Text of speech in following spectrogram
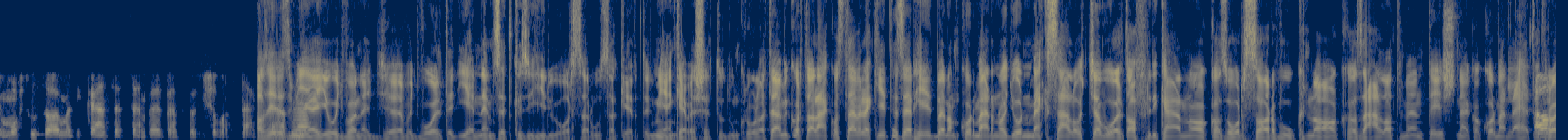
most 23-án szeptemberben föl is avatták. Azért ez milyen jó, hogy van egy, vagy volt egy ilyen nemzetközi hírű orszarú szakértők, milyen keveset tudunk róla. Te amikor találkoztál vele 2007-ben, akkor már nagyon megszállottja volt Afrikának, az orszarvúknak, az állatmentésnek, akkor már lehetett rajta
